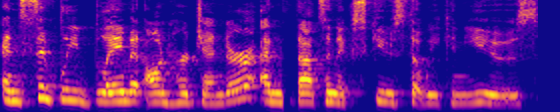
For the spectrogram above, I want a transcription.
and simply blame it on her gender. And that's an excuse that we can use.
